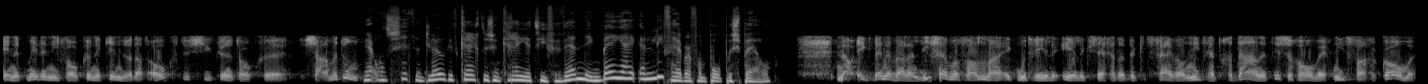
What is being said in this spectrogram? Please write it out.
in het middenniveau kunnen kinderen dat ook. Dus je kunt het ook uh, samen doen. Ja, ontzettend leuk. Het kreeg dus een creatieve wending. Ben jij een liefhebber van poppenspel? Nou, ik ben er wel een liefhebber van, maar ik moet heel eerlijk zeggen dat ik het vrijwel niet heb gedaan. Het is er gewoonweg niet van gekomen.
